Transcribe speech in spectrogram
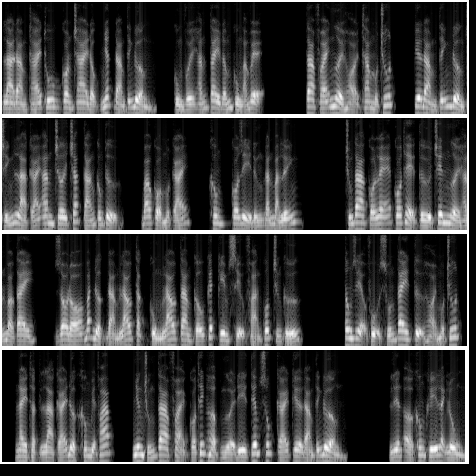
là đàm thái thu con trai độc nhất đàm tĩnh đường, cùng với hắn tay đấm cùng ám vệ. Ta phái người hỏi thăm một chút, kia đàm tĩnh đường chính là cái ăn chơi chắc táng công tử, bao cỏ một cái, không có gì đứng đắn bản lĩnh. Chúng ta có lẽ có thể từ trên người hắn vào tay, do đó bắt được đàm lao tặc cùng lao tam cấu kết kim xịu phản quốc chứng cứ. Tông Diệu phụ xuống tay tự hỏi một chút, này thật là cái được không biện pháp, nhưng chúng ta phải có thích hợp người đi tiếp xúc cái kia đàm tĩnh đường. Liên ở không khí lạnh lùng,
